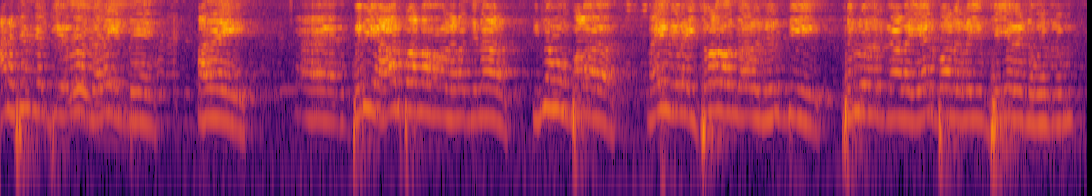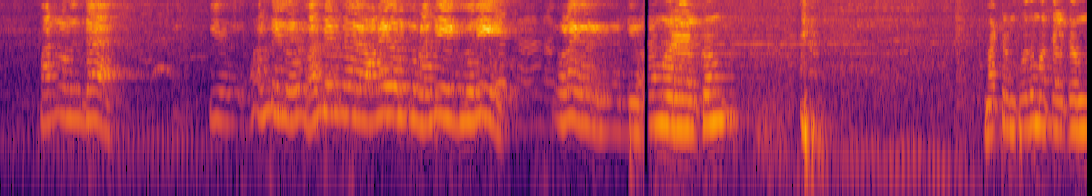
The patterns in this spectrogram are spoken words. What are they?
அரசியல் கட்சியெல்லாம் விலையிட்டு அதை பெரிய ஆர்ப்பாட்டம் நடத்தினால் இன்னமும் பல ரயில்களை சோழவந்தால் நிறுத்தி செல்வதற்கான ஏற்பாடுகளையும் செய்ய வேண்டும் என்றும் மற்றும் இந்த வந்து வந்திருந்த அனைவருக்கும் நன்றியை கூறி உலக மற்றும் பொதுமக்களுக்கும்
